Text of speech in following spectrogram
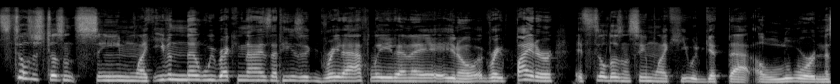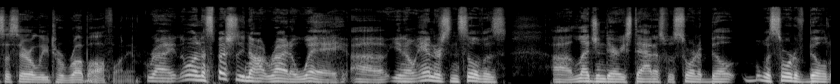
Still just doesn't seem like, even though we recognize that he's a great athlete and a, you know, a great fighter, it still doesn't seem like he would get that allure necessarily to rub off on him. Right. Well, and especially not right away. Uh, you know, Anderson Silva's uh, legendary status was sort of built was sort of built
